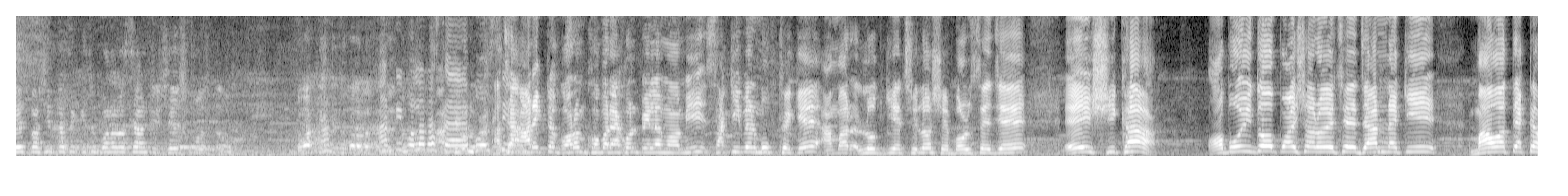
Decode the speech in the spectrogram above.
দেশবাসীর কাছে কিছু বলার আছে আন্টি? শেষ প্রশ্ন। তোমার কি কিছু বলার আছে? আর কি বলার আছে বলছি। আচ্ছা আরেকটা গরম খবর এখন পেলাম আমি। সাকিবের মুখ থেকে আমার লোক গিয়েছিল সে বলছে যে এই শিখা অবৈধ পয়সা রয়েছে যার নাকি মাওয়াতে একটা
